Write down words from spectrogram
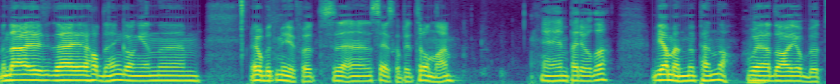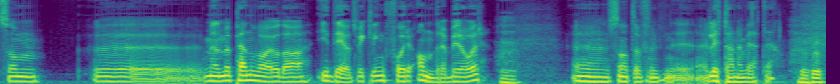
Men det er, det er, jeg hadde en gang en eh, Jeg jobbet mye for et selskap i Trondheim eh, en periode, via Menn med penn, da, hvor jeg da jobbet som øh, Menn med penn var jo da idéutvikling for andre byråer. Mm. Eh, sånn at det, lytterne vet det. Mhm.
